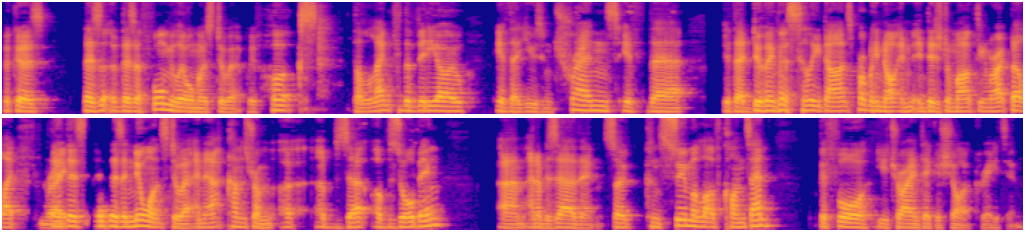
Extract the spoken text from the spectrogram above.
because there's a, there's a formula almost to it with hooks the length of the video, if they're using trends, if they're if they're doing a silly dance, probably not in, in digital marketing, right? But like, right. there's there's a nuance to it, and that comes from uh, absor- absorbing um, and observing. So consume a lot of content before you try and take a shot at creating.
